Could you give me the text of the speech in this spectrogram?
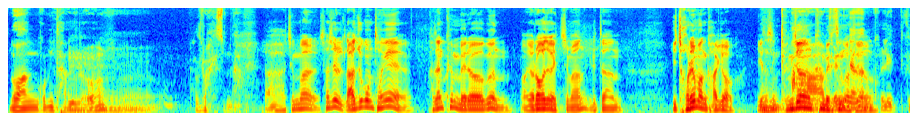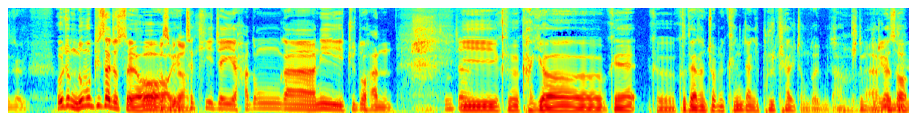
노안곰탕으로 어, 하도록 하겠습니다. 아 정말 사실 나주곰탕의 가장 큰 매력은 어, 여러 가지가 있지만 일단 이 저렴한 가격 이게 사실 굉장한 큰 메리트인 것 음. 아, 굉장한 같아요. quality, 그죠. 요즘 너무 비싸졌어요. 그렇습니다. 이게 특히 이제 이 하동관이 주도한 진짜 이 그 가격에 그 그대는 좀 굉장히 불쾌할 정도입니다. 아, 그래서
